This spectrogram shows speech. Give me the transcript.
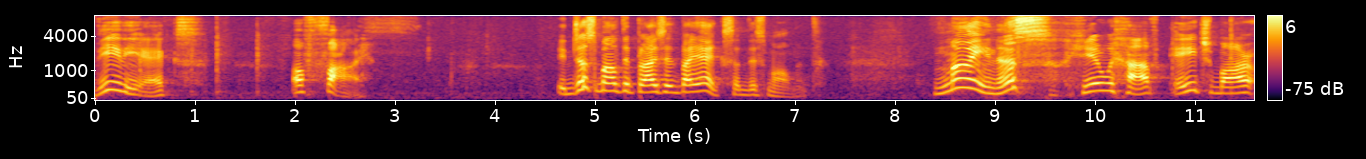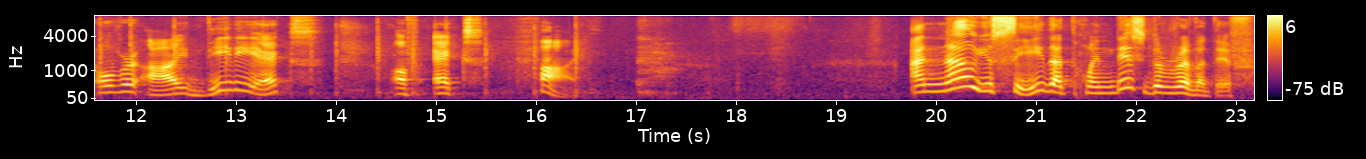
d dx of phi. It just multiplies it by x at this moment. Minus, here we have h bar over i d dx of x phi. And now you see that when this derivative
